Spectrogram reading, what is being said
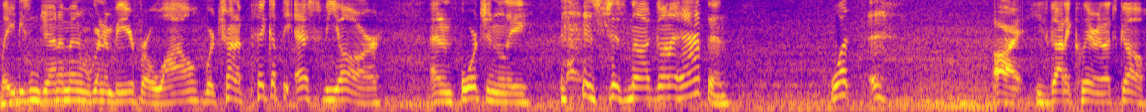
Ladies and gentlemen, we're gonna be here for a while. We're trying to pick up the SVR, and unfortunately, it's just not gonna happen. What? All right, he's got it clear. Let's go.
